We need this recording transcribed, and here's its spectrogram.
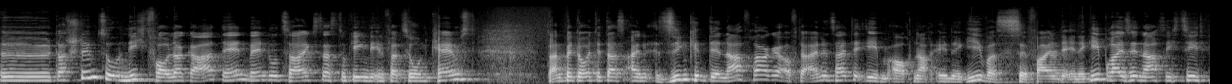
Äh, das stimmt so nicht, Frau Lagarde, denn wenn du zeigst, dass du gegen die Inflation kämpfst, dann bedeutet das ein Sinken der Nachfrage auf der einen Seite eben auch nach Energie, was fallende Energiepreise nach sich zieht.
